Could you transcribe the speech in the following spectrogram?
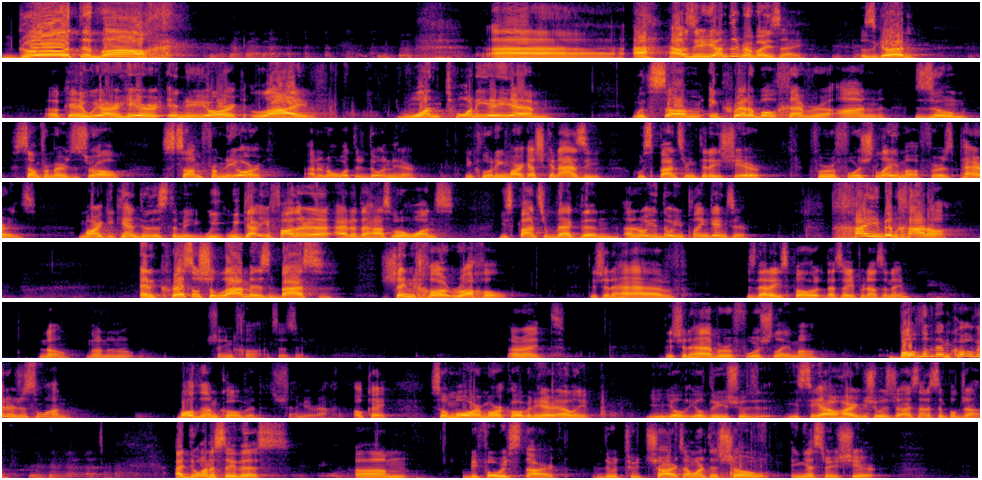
Gute Woche! ah, ah, how's your Yontif, Rabbi say? It was good? Okay, we are here in New York, live, 1.20 a.m., with some incredible chevra on Zoom, some from Eretz Yisrael, some from New York. I don't know what they're doing here, including Mark Ashkenazi, who's sponsoring today's shir for Refuah Shlema, for his parents. Mark, you can't do this to me. We, we got your father uh, out of the hospital once. You sponsored back then. I don't know what you're doing. You're playing games here. Chaim ben Chana and Kresel Shalamis Bas Shencha Rochel. They should have. Is that how you spell it? That's how you pronounce the name? No, no, no, no. Shencha, it says here. All right. They should have a Refuah Shlema. Both of them COVID or just one? Both of them COVID. Okay, so more more COVID here, Ellie. You'll you'll do Yeshua's. You see how hard Yeshua's job. It's not a simple job. I do want to say this. Um, before we start, there were two charts I wanted to show in yesterday's shir.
